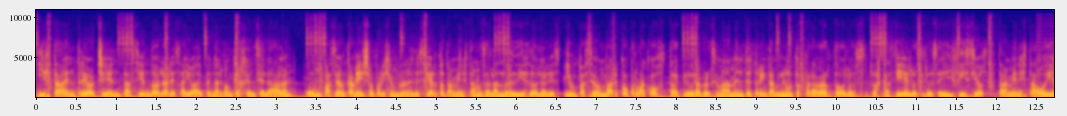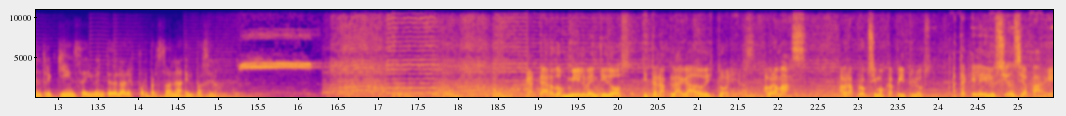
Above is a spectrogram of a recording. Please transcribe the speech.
y está entre 80 a 100 dólares, ahí va a depender con qué agencia la hagan. Un paseo en camello, por ejemplo, en el desierto, también estamos hablando de 10 dólares. Y un paseo en barco por la costa, que dura aproximadamente 30 minutos para ver todos los rascacielos y los edificios, también está hoy entre 15 y 20 dólares por persona el paseo. Qatar 2022 estará plagado de historias. Habrá más Habrá próximos capítulos, hasta que la ilusión se apague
